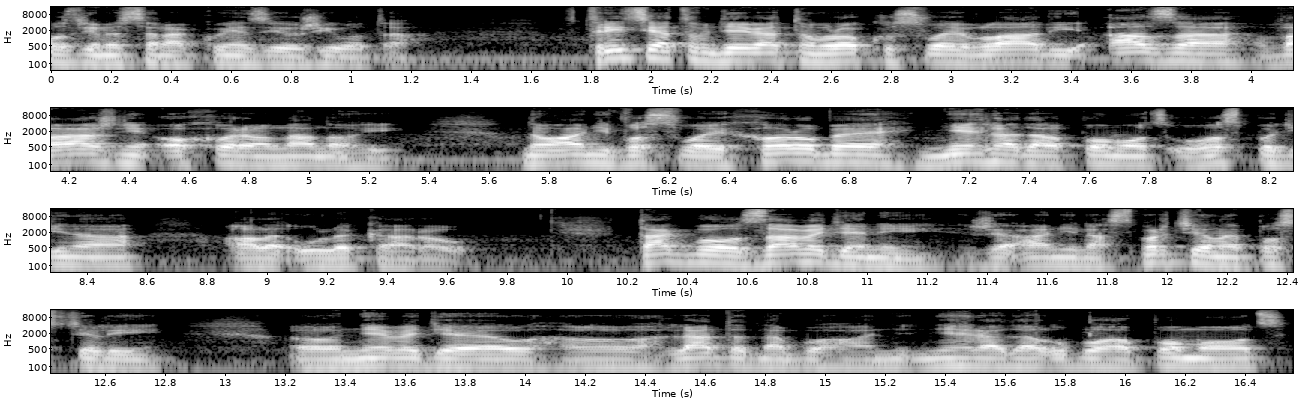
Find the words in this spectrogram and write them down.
Pozrieme sa na koniec jeho života. V 39. roku svojej vlády Aza vážne ochorel na nohy, no ani vo svojej chorobe nehľadal pomoc u hospodina, ale u lekárov. Tak bol zavedený, že ani na smrteľnej posteli e, nevedel e, hľadať na Boha, nehľadal u Boha pomoc.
